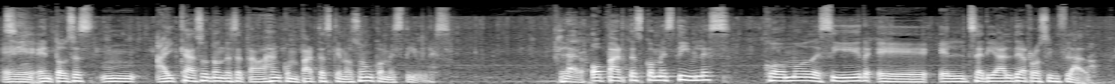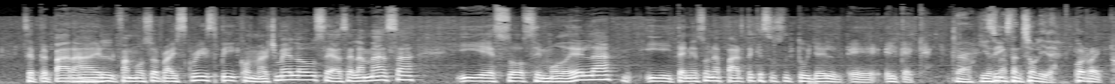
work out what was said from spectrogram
Eh, entonces, mm, hay casos donde se trabajan con partes que no son comestibles. Claro. O partes comestibles, como decir eh, el cereal de arroz inflado. Se prepara el famoso Rice Crispy con marshmallow, se hace la masa y eso se modela y tenés una parte que sustituye el, eh, el queque. Claro. Y es Sí. bastante sólida. Correcto.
